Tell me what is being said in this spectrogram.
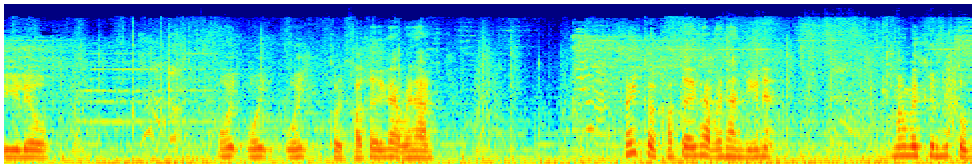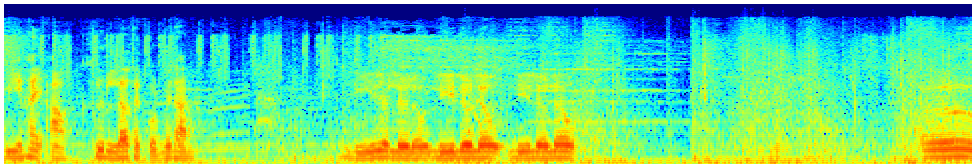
รีเร็วโอ้ยโอ้ยโอ้ยกดเคาน์เตอร์แทกไม่ทันเฮ้ยกดเคาน์เตอร์แทกไม่ทันจริงเนี่ยมันไม่ขึ้นที่ตัว B ให้อ้าวขึ้นแล้วแต่กดไม่ทัน รีเร็วเร็วรีเร็วเร็วรีเร็วเร็วเออ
